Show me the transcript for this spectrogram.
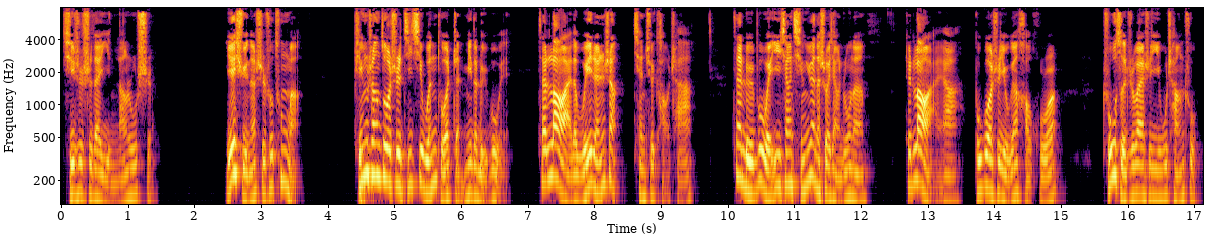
其实是在引狼入室。也许呢，事出匆忙，平生做事极其稳妥缜密的吕不韦，在嫪毐的为人上欠缺考察。在吕不韦一厢情愿的设想中呢，这嫪毐啊，不过是有根好活除此之外是一无长处。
